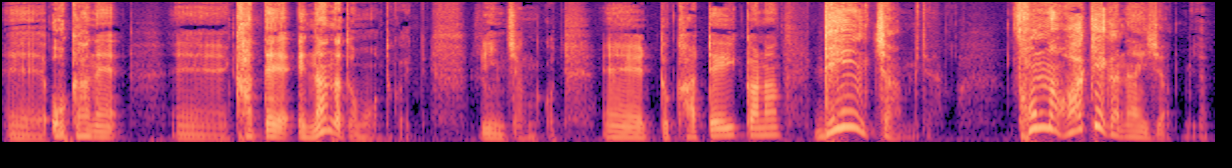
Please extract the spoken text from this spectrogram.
えー、お金、えー、家庭、え、何だと思う？とか言って。りんちゃんがこうえー、っと、家庭かな？りんちゃんみたいな。そんなわけがないじゃんみたいな。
